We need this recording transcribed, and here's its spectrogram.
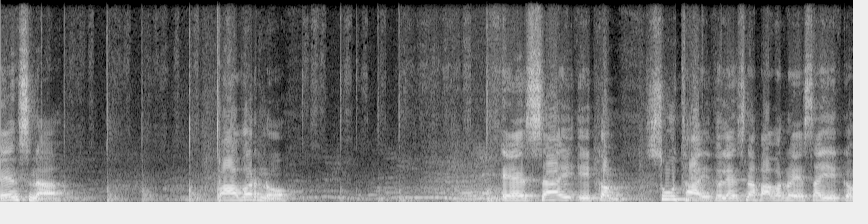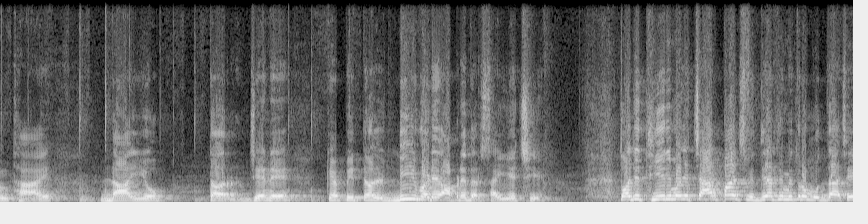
લેન્સના પાવરનો એસઆઈ એકમ શું થાય? તો લેન્સના પાવરનો એસઆઈ એકમ થાય ડાયોપ્ટર જેને કેપિટલ ડી વડે આપણે દર્શાવીએ છીએ. તો આજે થિયરીમાં જે ચાર પાંચ વિદ્યાર્થી મિત્રો મુદ્દા છે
